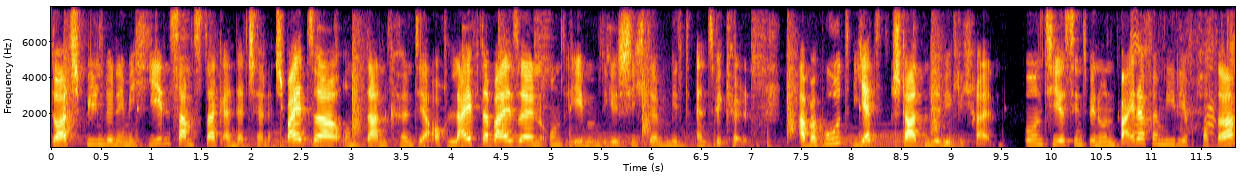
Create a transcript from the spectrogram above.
Dort spielen wir nämlich jeden Samstag an der Challenge weiter und dann könnt ihr auch live dabei sein und eben die Geschichte mitentwickeln. Aber gut, jetzt starten wir wirklich rein. Und hier sind wir nun bei der Familie Potter.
